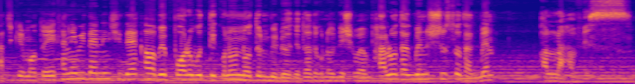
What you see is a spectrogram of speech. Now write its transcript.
আজকের মতো এখানে বিদায় নিচ্ছি। দেখা হবে পরবর্তী কোনো নতুন ভিডিওতে ততক্ষণ সবাই ভালো থাকবেন, সুস্থ থাকবেন। আল্লাহ হাফেজ।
